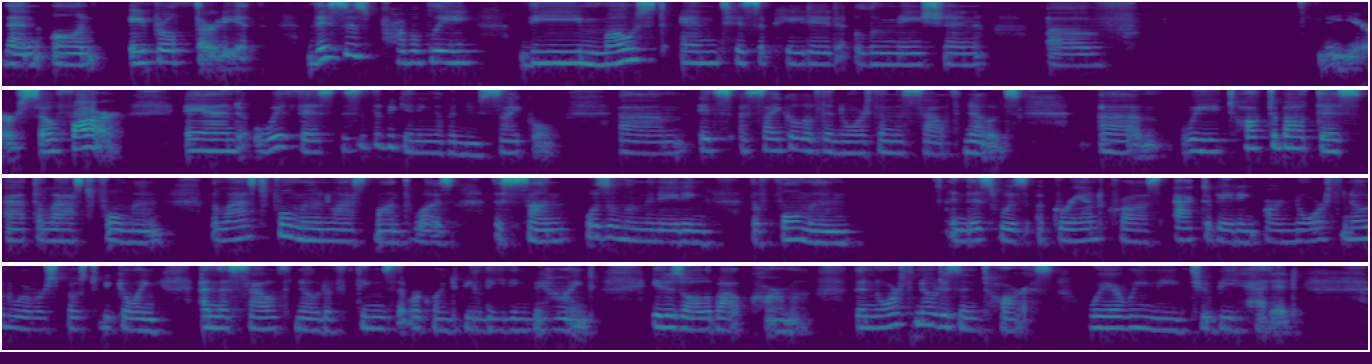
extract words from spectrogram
Then on April 30th, this is probably the most anticipated lunation of the year so far. And with this, this is the beginning of a new cycle. Um, it's a cycle of the North and the South nodes um, we talked about this at the last full moon. The last full moon last month was the sun was illuminating the full moon. And this was a grand cross activating our north node where we're supposed to be going and the south node of things that we're going to be leaving behind. It is all about karma. The north node is in Taurus, where we need to be headed.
